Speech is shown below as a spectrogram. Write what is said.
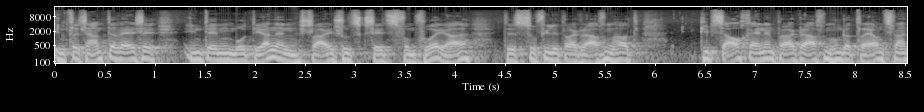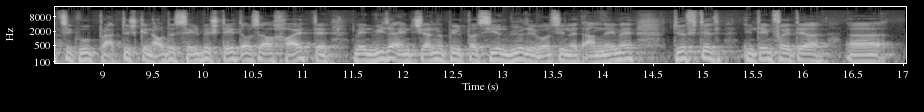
Interessanterweise in dem modernen Strahlenschutzgesetz vom Vorjahr, das so viele Paragraphen hat, gibt es auch einen Paragraphen 123, wo praktisch genau dasselbe steht. Also auch heute, wenn wieder ein Tschernobyl passieren würde, was ich nicht annehme, dürfte in dem Fall der äh,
